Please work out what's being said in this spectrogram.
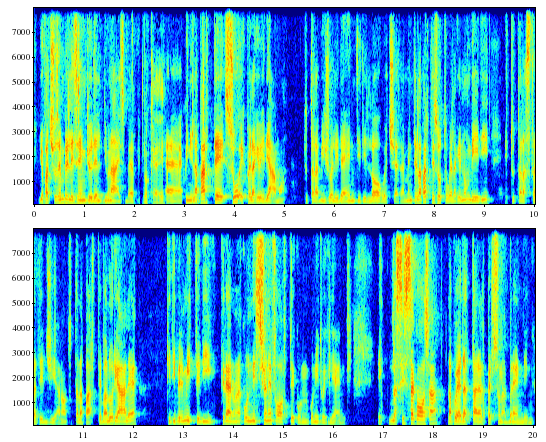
Io faccio sempre l'esempio del, di un iceberg. Okay. Eh, quindi la parte su è quella che vediamo, tutta la visual identity, il logo, eccetera. Mentre la parte sotto, quella che non vedi, è tutta la strategia, no? tutta la parte valoriale che ti permette di creare una connessione forte con, con i tuoi clienti. E la stessa cosa la puoi adattare al personal branding.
